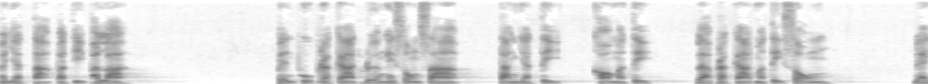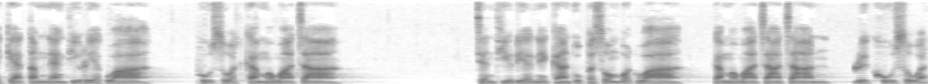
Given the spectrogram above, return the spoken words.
พยตาปฏิพละ เป็นผู้ประกาศเรื่องให้สงทราบ ตั้งยติ ขอมติ และประกาศมติสงได้แก่ตำแหน่งที่เรียกว่า ผู้สวดกรรมวาจา เช่นที่เรียกในการอุปสมบทว่า กรรมวาจาจารย์ หรือคู่สวด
